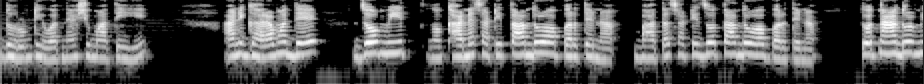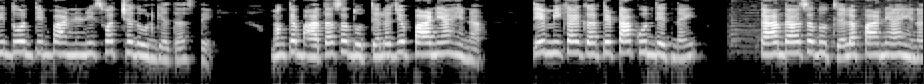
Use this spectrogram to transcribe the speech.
धरून ठेवत नाही अशी माती ही. आणि घरामध्ये जो मी खाण्यासाठी तांदूळ वापरते ना भातासाठी जो तांदूळ वापरते ना तो तांदूळ मी दोन तीन पाण्याने स्वच्छ धुवून घेत असते. मग त्या भाताचं धुतलेलं जे पाणी आहे ना ते मी काय करते टाकून देत नाही. तांदळाचं धुतलेलं पाणी आहे ना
